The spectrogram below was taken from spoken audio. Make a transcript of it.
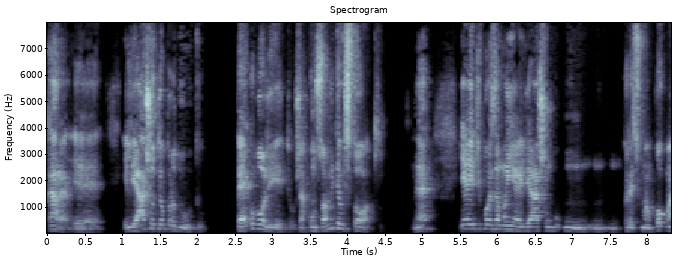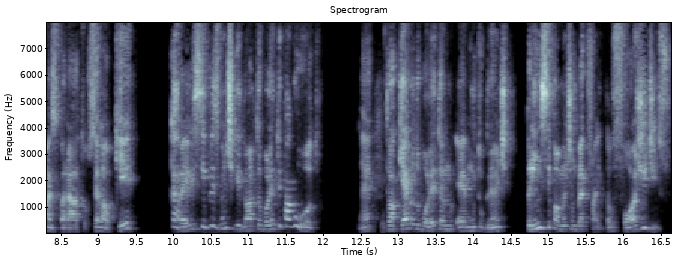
cara, é, ele acha o teu produto, pega o boleto, já consome teu estoque, né? E aí depois amanhã ele acha um, um, um preço um pouco mais barato, sei lá o quê, cara, ele simplesmente ignora teu boleto e paga o outro, né? Então a quebra do boleto é, é muito grande, principalmente no Black Friday. Então foge disso.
